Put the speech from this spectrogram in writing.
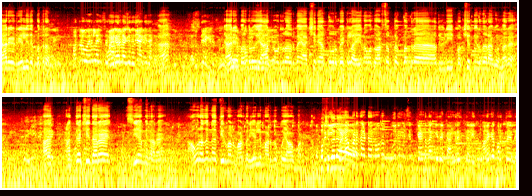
ಯಾರು ಹೇಳ್ರಿ ಎಲ್ಲಿದೆ ಪತ್ರ? ಪತ್ರ ವೈರಲ್ ಆಗಿದೆ ಸರ್. ವೈರಲ್ ಆಗಿದೆ. ಆಗಿದೆ. ಯಾರೇ ಬರೆದ್ರು ಯಾರು ನೋಡಿದ್ರು ಅದ್ರ ಮೇಲೆ ಆಕ್ಷನ್ ಯಾರು ತೋರ್ಬೇಕಲ್ಲ? ಏನೋ ಒಂದು ವಾಟ್ಸಪ್ದಾಗ ಬಂದ್ರೆ ಅದು ಇಡೀ ಪಕ್ಷದ ನಿರ್ಧಾರ ಆಗೋಲ್ಲ ಅಧ್ಯಕ್ಷ ಇದ್ದಾರೆ ಸಿ ಎಂ ಇದ್ದಾರೆ. ಅವ್ರು ಅದನ್ನ ತೀರ್ಮಾನ ಮಾಡ್ತಾರೆ. ಎಲ್ಲಿ ಮಾಡಬೇಕು ಯಾವಾಗ ಮಾಡಬೇಕು ಬಡದಾಟ ಅನ್ನೋದು ಬೂದಿ ಮುಚ್ಚಿದ ಕೆಂಡದಂಗಿದೆ ಕಾಂಗ್ರೆಸ್ನಲ್ಲಿ. ಇದು ಹೊರಗೆ ಬರ್ತಾ ಇಲ್ಲ.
